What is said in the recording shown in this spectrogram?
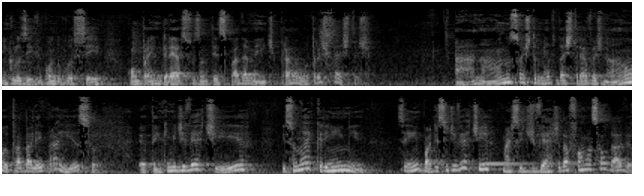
Inclusive quando você compra ingressos antecipadamente para outras festas. Ah, não, eu não sou instrumento das trevas, não. Eu trabalhei para isso. Eu tenho que me divertir. Isso não é crime. Sim, pode se divertir, mas se diverte da forma saudável.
